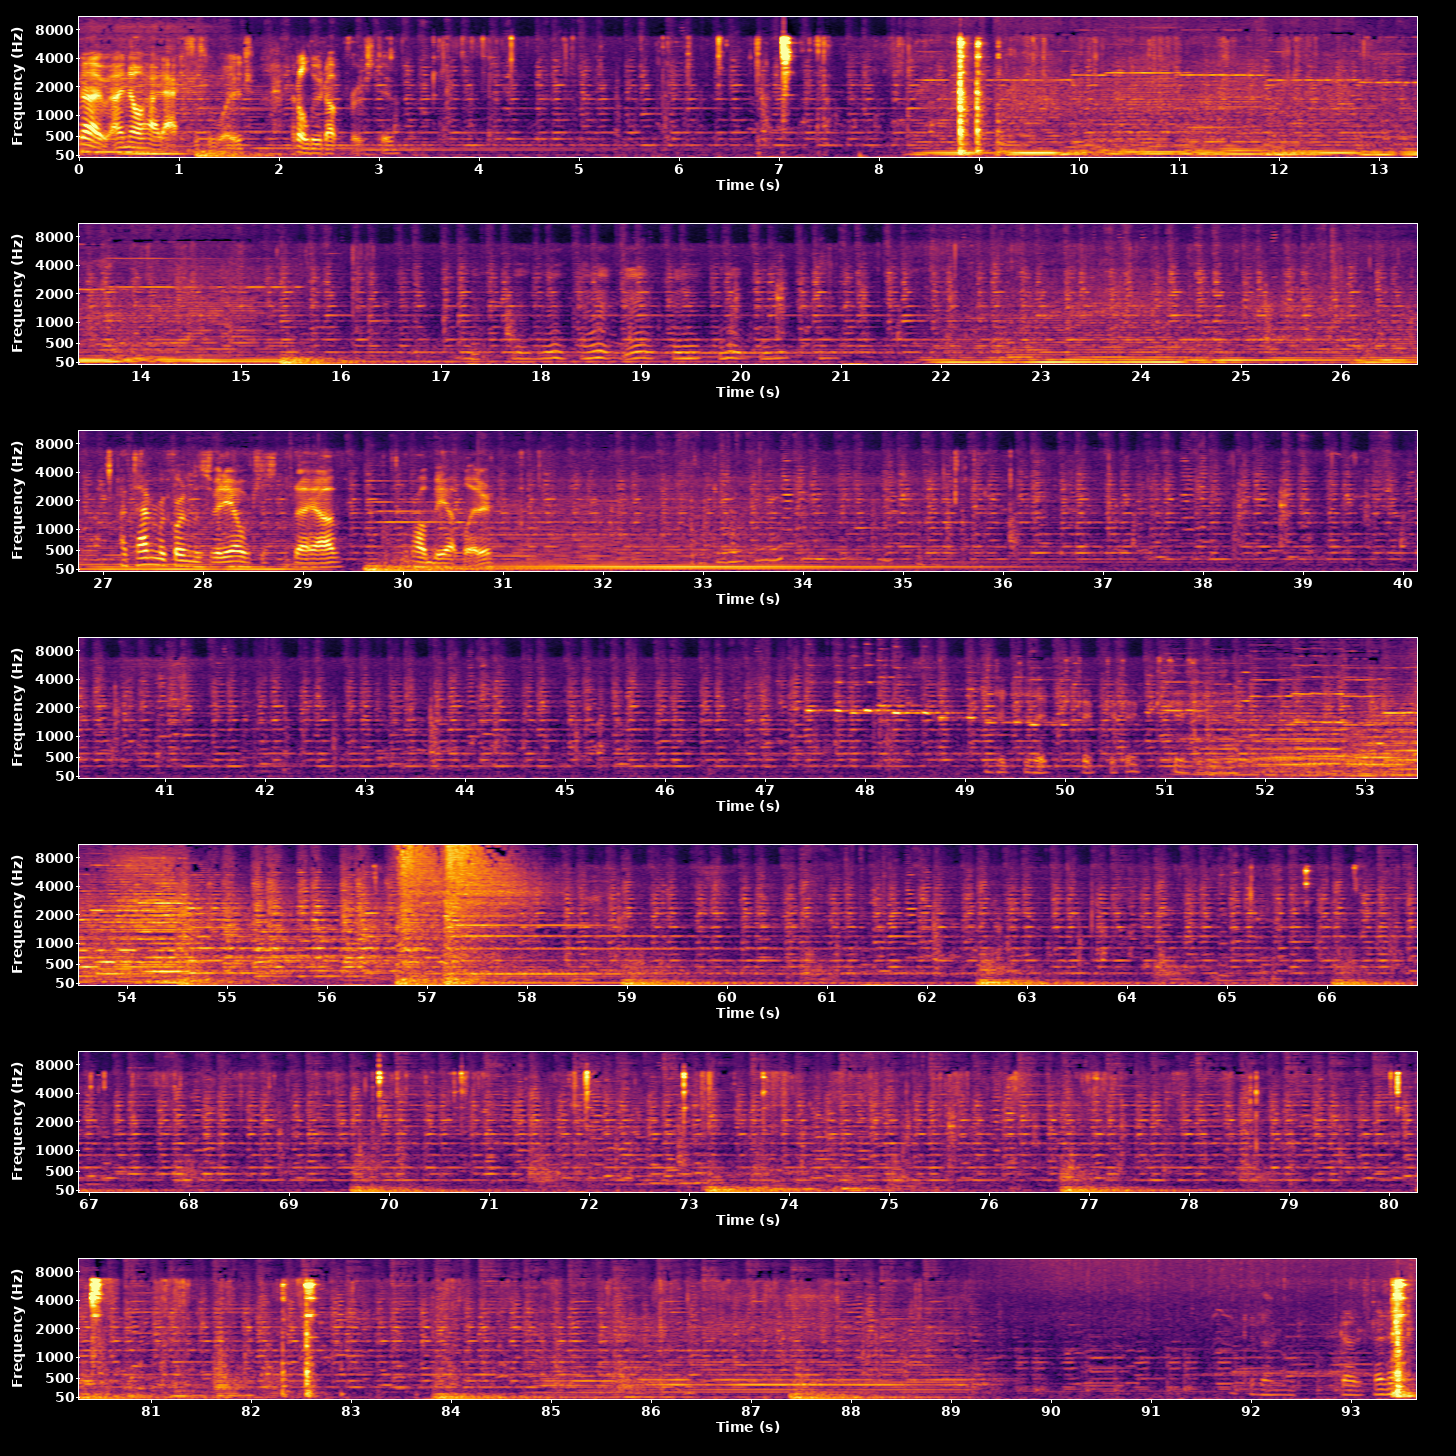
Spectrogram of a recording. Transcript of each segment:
think I I know how to access the voyage. Gotta loot up first too. At the time recording this video, which is the day of, probably be up later. What?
